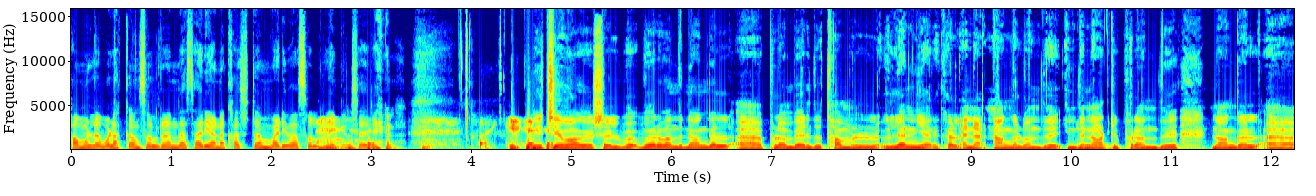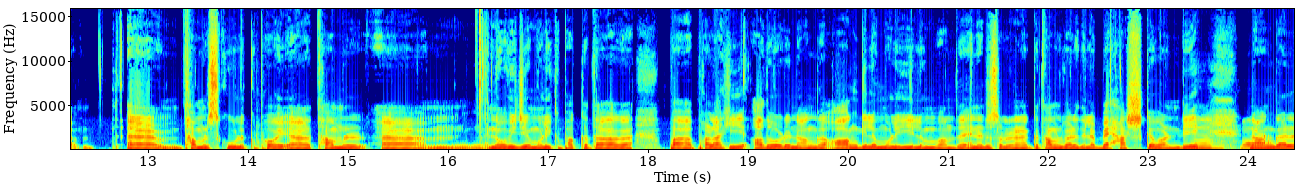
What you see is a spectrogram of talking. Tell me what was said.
தமிழ்ல விளக்கம் சொல்றதா சரியான கஷ்டம் வடிவா சொல்றீங்க சரி நிச்சயமாக வே- வேறு வந்து நாங்கள் புலம்பெயர்ந்த தமிழ் இளைஞர்கள் என்ன நாங்கள் வந்து இந்த நாட்டில் பிறந்து நாங்கள் தமிழ் ஸ்கூலுக்கு போய் தமிழ் நோவிஜிய மொழிக்கு பக்கத்தாக ப பழகி அதோடு நாங்கள் ஆங்கில மொழியிலும் வந்து என்னென்னு சொல்கிறேன் எனக்கு தமிழ் வருதில்லை பெஹஷ்க வண்டி நாங்கள்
